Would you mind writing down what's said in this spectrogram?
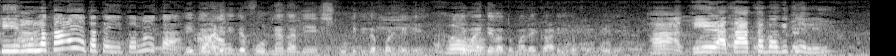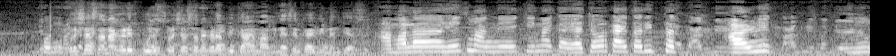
की ही मुलं काय येतात ते इथं नाही का? एक गाडी तिथे फोडण्यात आली एक स्कूटी तिथे पडलेली. हो. ती माहितीये का तुम्हाला? एक गाडी तिथे फुटलेली हा ती आता आता बघितलेली. कोणी प्रशासनाकडे पोलीस प्रशासनाकडे आपली काय मागणी असेल काय विनंती असेल? आम्हाला हेच मागणी आहे की नाही का ह्याच्यावर काहीतरी प्र- आळणी हम्म.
